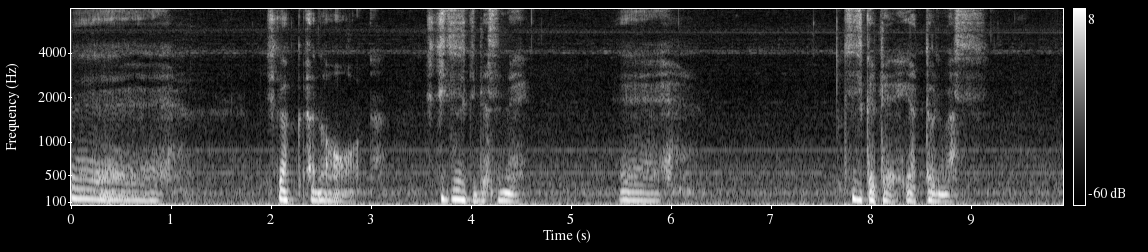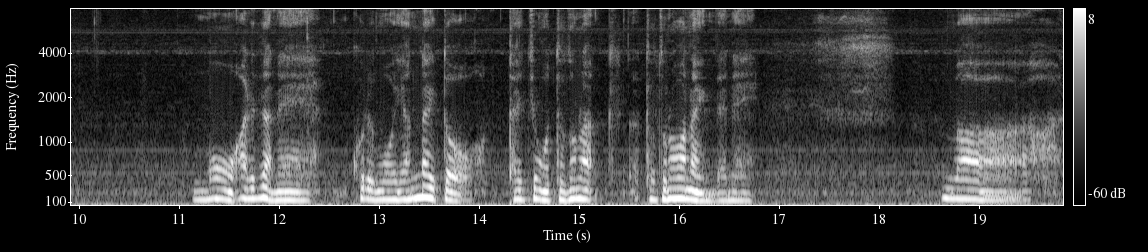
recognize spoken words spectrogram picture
えー、比較あの引き続きですね、えー、続けてやっております。もうあれだね。これもうやんないと体調が整整わないんでね。ま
